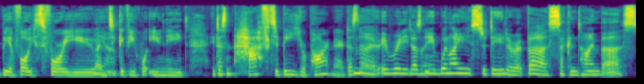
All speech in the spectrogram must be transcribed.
be a voice for you and to give you what you need. It doesn't have to be your partner, does No, it? it really doesn't. When I used to doula at birth, second time births,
